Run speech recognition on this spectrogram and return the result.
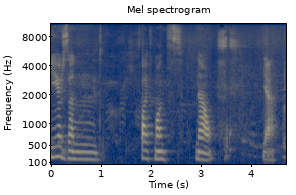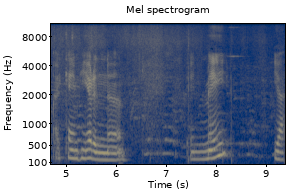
years and five months now. Yeah, I came here in uh, in May. Yeah,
